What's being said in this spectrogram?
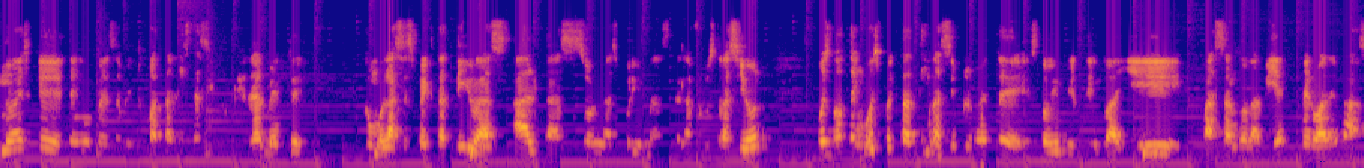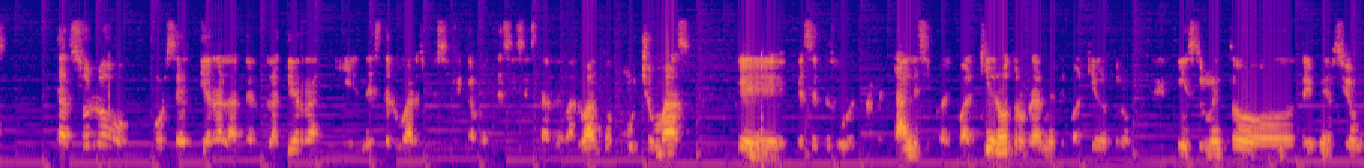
no es que tenga un pensamiento fatalista, sino que realmente como las expectativas altas son las primas de la frustración, pues no tengo expectativas, simplemente estoy invirtiendo allí, pasándola bien, pero además, tan solo por ser tierra, la tierra y en este lugar específicamente sí se está devaluando mucho más que, que centros gubernamentales y cualquier otro, realmente cualquier otro instrumento de inversión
